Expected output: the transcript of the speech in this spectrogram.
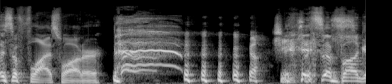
It's a fly swatter. Oh, It's a bug.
